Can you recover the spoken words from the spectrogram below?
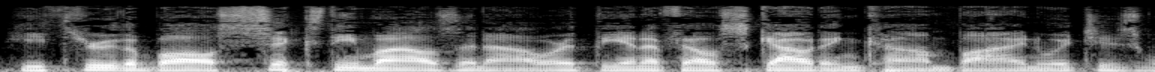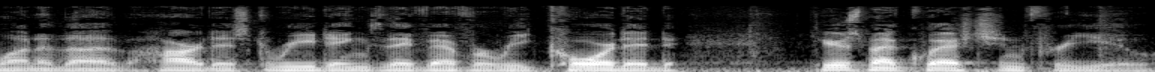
He threw the ball 60 miles an hour at the NFL Scouting Combine, which is one of the hardest readings they've ever recorded. Here's my question for you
